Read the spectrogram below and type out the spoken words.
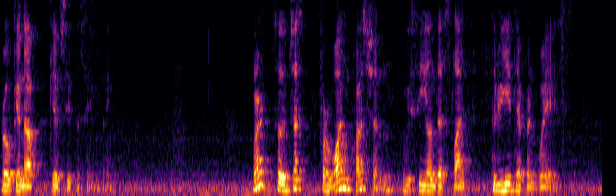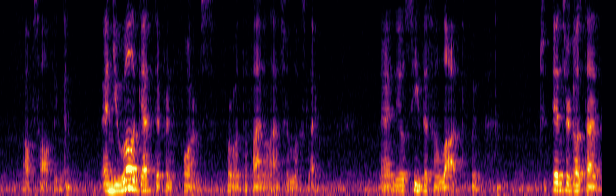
broken up, gives you the same thing. All right, so just for one question, we see on this slide three different ways of solving it. And you will get different forms for what the final answer looks like. And you'll see this a lot with integrals that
